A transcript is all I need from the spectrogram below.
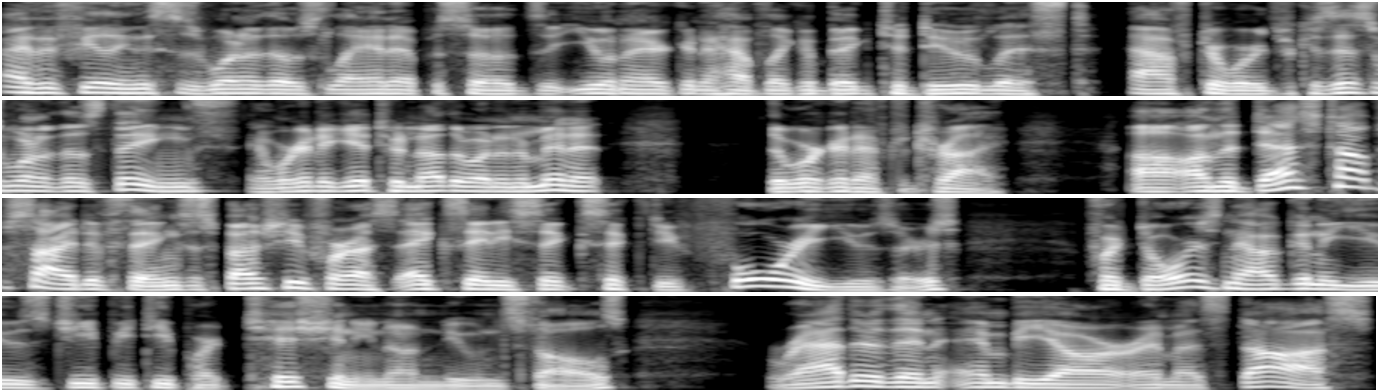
I have a feeling this is one of those LAN episodes that you and I are going to have like a big to do list afterwards because this is one of those things, and we're going to get to another one in a minute, that we're going to have to try. Uh, on the desktop side of things, especially for us x86 64 users, Fedora is now going to use GPT partitioning on new installs rather than MBR or MS DOS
